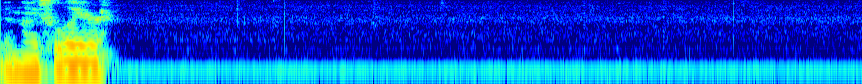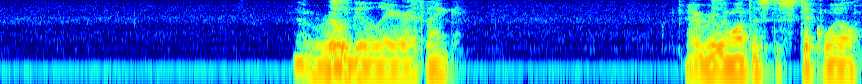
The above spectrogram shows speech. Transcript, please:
Get a nice layer. A really good layer, I think. I really want this to stick well.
